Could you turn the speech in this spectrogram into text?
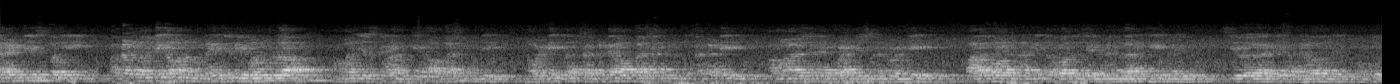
కరెక్ట్ చేసుకొని అక్కడ మందిగా మనం రైతు బీమాను కూడా అమలు చేసుకోవడానికి అవకాశం ఉంది. కాబట్టి ఇంత చక్కటి అవకాశాన్ని ఇంత చక్కటి సమావేశం ఏర్పాటు చేసినటువంటి పాలకవర్గ తర్వాత చైర్మన్ గారికి మరియు సీఓ గారికి ధన్యవాదాలు తెలుపుకుంటూ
